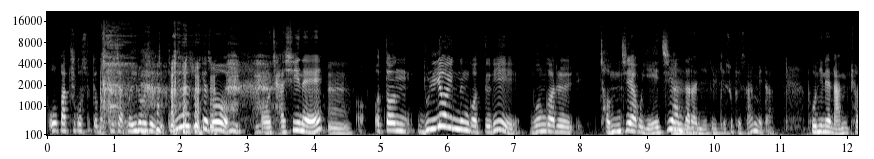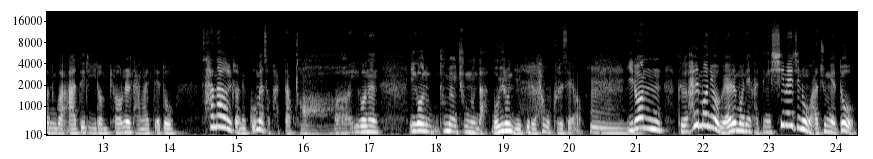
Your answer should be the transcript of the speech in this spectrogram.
오빠 죽었을 때뭐 그러자 뭐 이러면서 이제 계속해서 어, 자신의 음. 어, 어떤 눌려 있는 것들이 무언가를 점지하고 예지한다라는 음. 얘기를 계속해서 합니다. 본인의 남편과 아들이 이런 변을 당할 때도 사나흘 전에 꿈에서 봤다고. 아. 어, 이거는 이건 분명히 죽는다. 뭐 이런 얘기를 하고 그러세요. 음. 이런 그 할머니와 외할머니의 갈등이 심해지는 와중에도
